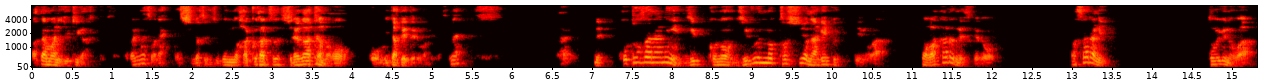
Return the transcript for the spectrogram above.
頭に雪が降ってきた。わかりますよね要するに自分の白髪、白髪頭をこう見立ててるわけですね。はい。で、ことざらにじ、この自分の年を嘆くっていうのは、まあ、わかるんですけど、まあ、さらに、というのは、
